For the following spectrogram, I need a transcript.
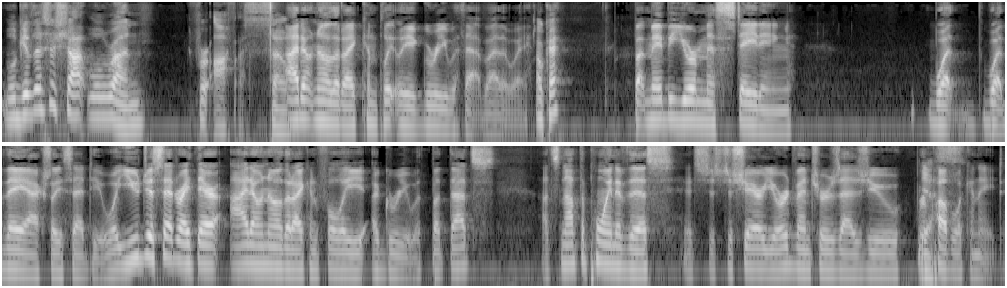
We'll give this a shot. We'll run for office. So, I don't know that I completely agree with that, by the way. okay. But maybe you're misstating what what they actually said to you. What you just said right there, I don't know that I can fully agree with. But that's that's not the point of this. It's just to share your adventures as you Yes. Republicanate.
